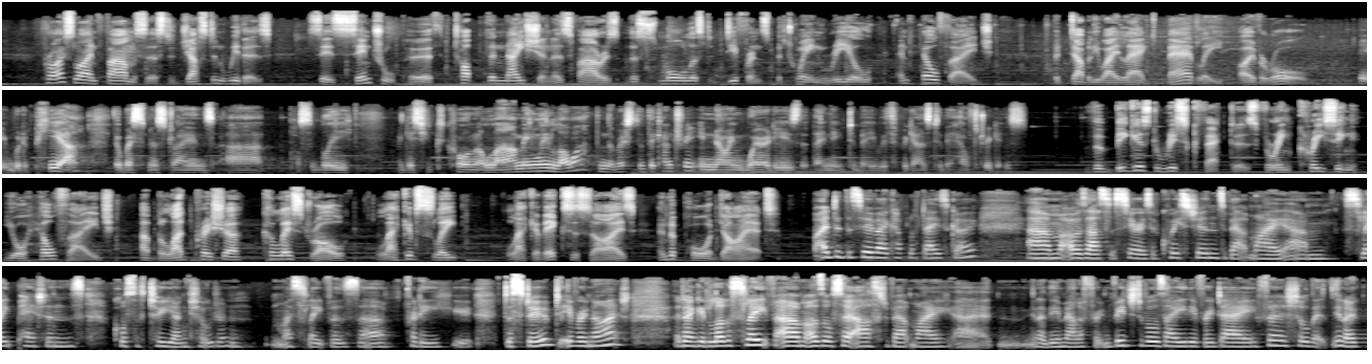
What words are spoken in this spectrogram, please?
Priceline pharmacist Justin Withers says Central Perth topped the nation as far as the smallest difference between real and health age. But WA lagged badly overall. It would appear that Western Australians are possibly, I guess you could call it alarmingly lower than the rest of the country in knowing where it is that they need to be with regards to their health triggers. The biggest risk factors for increasing your health age are blood pressure, cholesterol, lack of sleep, lack of exercise, and a poor diet. I did the survey a couple of days ago. Um, I was asked a series of questions about my um, sleep patterns. Of course, with two young children, my sleep is uh, pretty disturbed every night. I don't get a lot of sleep. Um, I was also asked about my, uh, you know, the amount of fruit and vegetables I eat every day, fish, all that, you know,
